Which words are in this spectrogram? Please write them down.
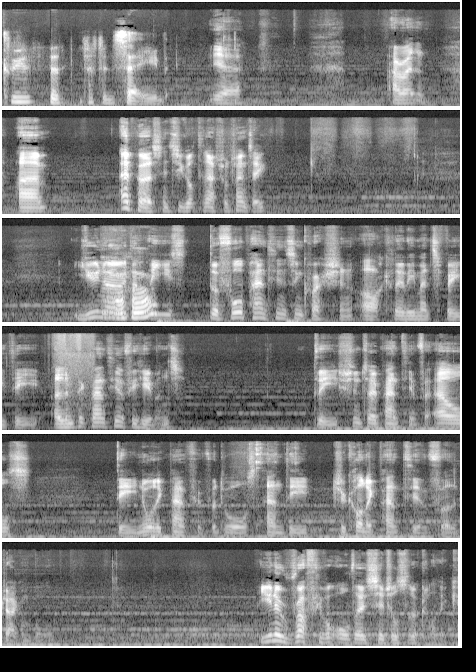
'Cause It's just insane. Yeah. Alright then. Um, Eppa, since you got the natural 20, you know Uh-huh. that these the four pantheons in question are clearly meant to be the Olympic pantheon for humans, the Shinto pantheon for elves, the Nordic pantheon for dwarves, and the Draconic pantheon for the dragonborn. You know roughly what all those sigils look like.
